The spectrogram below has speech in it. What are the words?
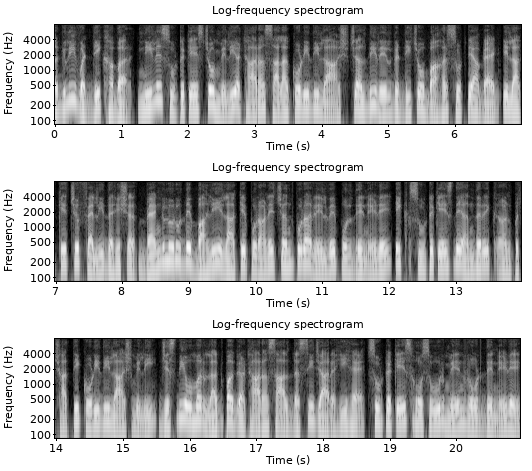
ਅਗਲੀ ਵੱਡੀ ਖਬਰ, ਨੀਲੇ ਸੂਟਕੇਸ 'ਚੋਂ ਮਿਲੀ 18 ਸਾਲਾ ਕੋੜੀ ਦੀ ਲਾਸ਼ ਚਲਦੀ ਰੇਲ ਗੱਡੀ 'ਚੋਂ ਬਾਹਰ ਸੁੱਟਿਆ ਬੈਗ, ਇਲਾਕੇ 'ਚ ਫੈਲੀ ਦਹਿਸ਼ਤ। ਬੈਂਗਲੁਰੂ ਦੇ ਬਾਹਲੀ ਇਲਾਕੇ ਪੁਰਾਣੇ ਚੰਦਪੁਰਾ ਰੇਲਵੇ ਪੁਲ ਦੇ ਨੇੜੇ ਇੱਕ ਸੂਟਕੇਸ ਦੇ ਅੰਦਰ ਇੱਕ ਅਣਪਛਾਤੀ ਕੁੜੀ ਦੀ ਲਾਸ਼ ਮਿਲੀ, ਜਿਸ ਦੀ ਉਮਰ ਲਗਭਗ 18 ਸਾਲ ਦੱਸੀ ਜਾ ਰਹੀ ਹੈ। ਸੂਟਕੇਸ ਹੋਸੂਰ ਮੇਨ ਰੋਡ ਦੇ ਨੇੜੇ,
